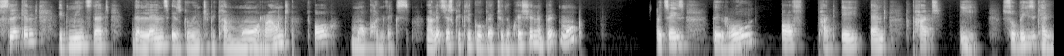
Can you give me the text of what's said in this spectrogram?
slackened, it means that the lens is going to become more round or more convex. Now let's just quickly go back to the question a bit more. It says the role of part A and part E. So basically,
